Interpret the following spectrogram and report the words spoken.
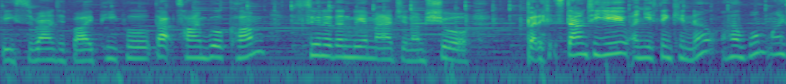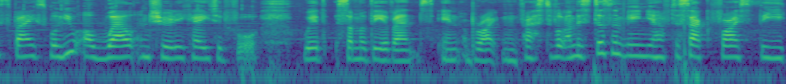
be surrounded by people. That time will come sooner than we imagine, I'm sure. But if it's down to you and you're thinking, no, I want my space, well, you are well and truly catered for with some of the events in Brighton Festival. And this doesn't mean you have to sacrifice the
